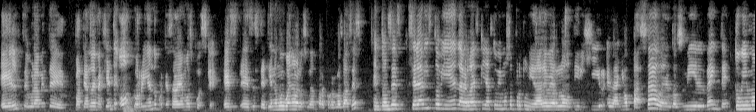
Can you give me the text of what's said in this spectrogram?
él seguramente pateando de emergente o corriendo porque sabemos pues que es, es, este tiene muy buena velocidad para correr las bases. Entonces se le ha visto bien la verdad es que ya tuvimos oportunidad de verlo dirigir el año pasado en el 2020 tuvimos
